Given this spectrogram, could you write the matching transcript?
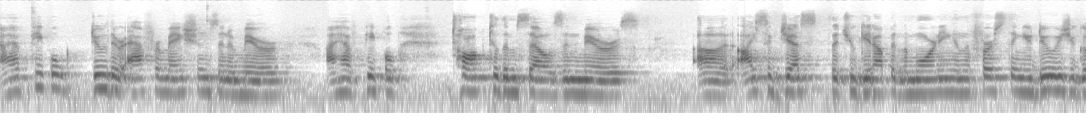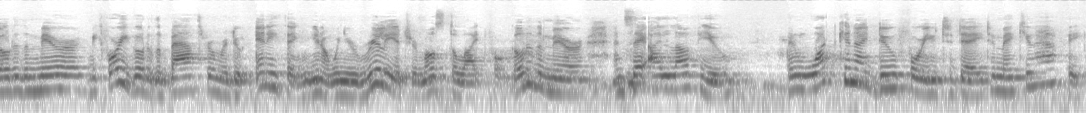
I have people do their affirmations in a mirror. I have people talk to themselves in mirrors. Uh, I suggest that you get up in the morning and the first thing you do is you go to the mirror before you go to the bathroom or do anything. You know, when you're really at your most delightful, go to the mirror and say, I love you. And what can I do for you today to make you happy?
